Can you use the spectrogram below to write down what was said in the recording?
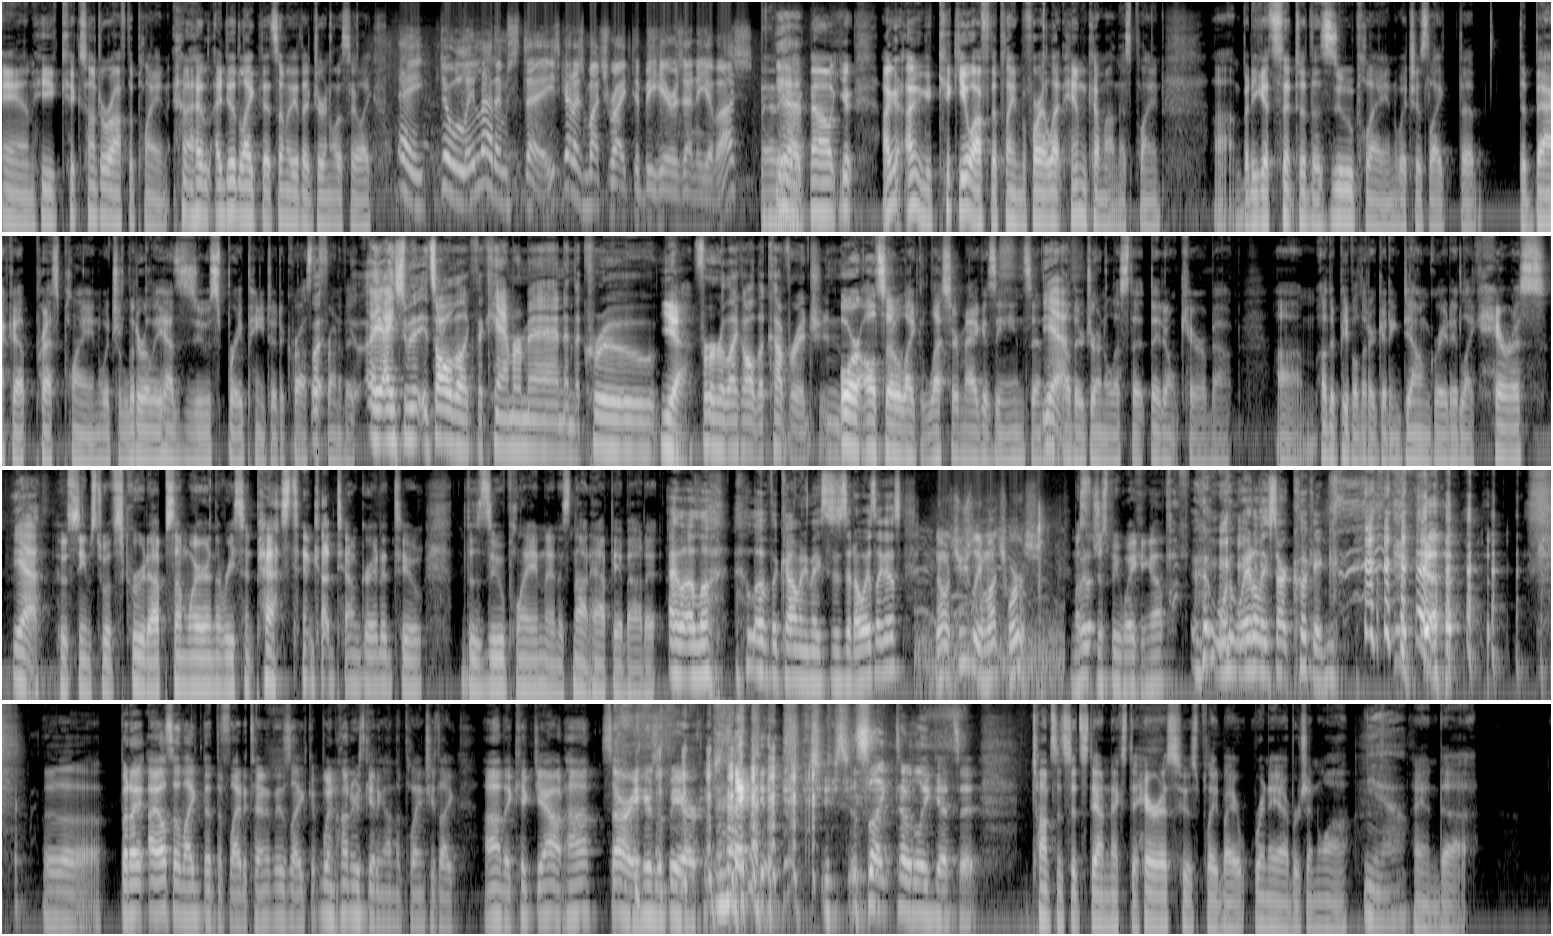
and he kicks Hunter off the plane. And I, I did like that some of the other journalists are like, Hey, Dooley, let him stay. He's got as much right to be here as any of us. Yeah. like, no, you're, I, I'm gonna kick you off the plane before I let him come on this plane. Um, but he gets sent to the zoo plane, which is like the the backup press plane, which literally has zoo spray painted across the front of it. I, I assume it's all like the cameramen and the crew. Yeah. For like all the coverage and or also like lesser magazines and Yeah. other journalists that they don't care about. Um, other people that are getting downgraded, like Harris. Yeah. Who seems to have screwed up somewhere in the recent past and got downgraded to the zoo plane and is not happy about it. I, I love I love the comedy mix. Is it always like this? No, it's usually much worse. Must just be waking up. wait, wait till they start cooking. Uh, but I, I also like that the flight attendant is like when Hunter's getting on the plane, she's like, "Oh, they kicked you out, huh? Sorry, here's a beer." Like, she's just like totally gets it. Thompson sits down next to Harris, who's played by Rene Auberjonois. Yeah. and uh,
